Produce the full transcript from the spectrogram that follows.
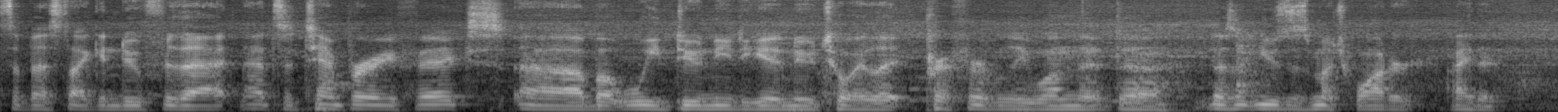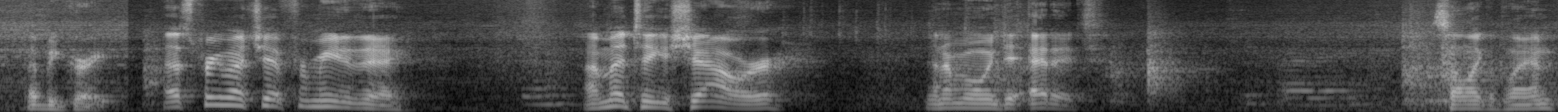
That's the best I can do for that. That's a temporary fix, uh, but we do need to get a new toilet, preferably one that uh, doesn't use as much water either. That'd be great. That's pretty much it for me today. I'm gonna take a shower, then I'm going to edit. Sound like a plan?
